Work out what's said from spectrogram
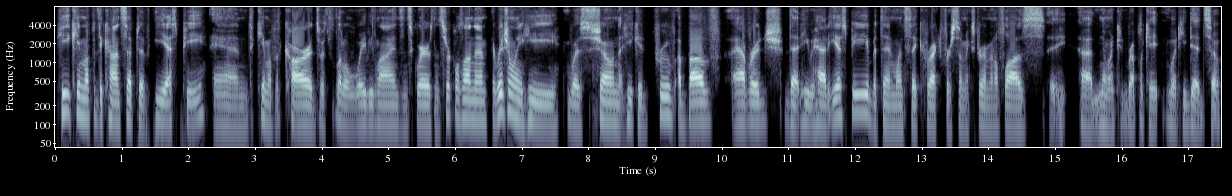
he came up with the concept of ESP and came up with cards with little wavy lines and squares and circles on them. Originally, he was shown that he could prove above average that he had ESP, but then once they correct for some experimental flaws, uh, no one could replicate what he did. So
